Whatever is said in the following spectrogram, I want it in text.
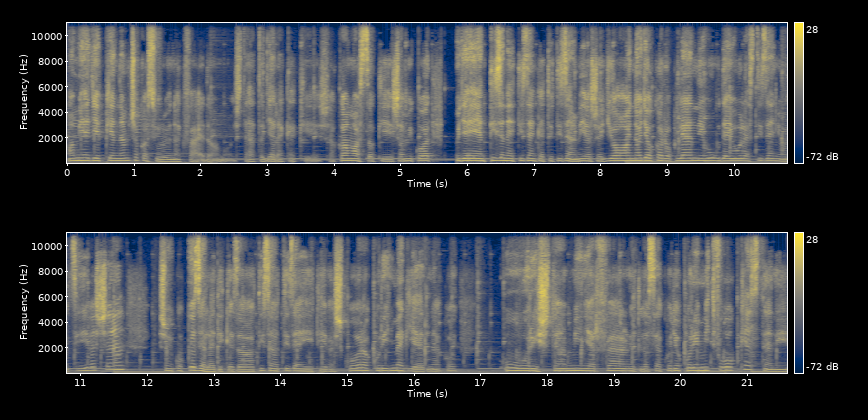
Ami egyébként nem csak a szülőnek fájdalmas, tehát a gyerekek is, a kamaszok is, amikor ugye ilyen 11-12-13 éves, hogy jaj, nagy akarok lenni, hú, de jó lesz 18 évesen, és amikor közeledik ez a 16-17 éves kor, akkor így megijednek, hogy Úristen, mindjárt felnőtt leszek, hogy akkor én mit fogok kezdeni?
